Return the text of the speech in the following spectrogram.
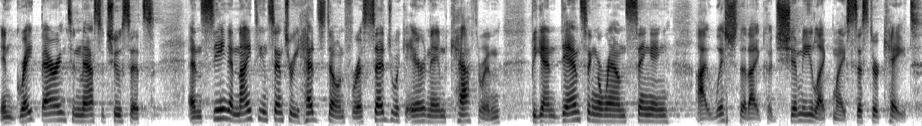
in Great Barrington, Massachusetts, and seeing a 19th century headstone for a Sedgwick heir named Catherine, began dancing around singing, I wish that I could shimmy like my sister Kate.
